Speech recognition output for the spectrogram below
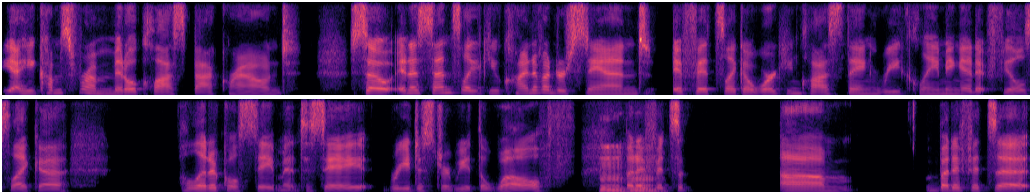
yeah he comes from a middle class background. So in a sense like you kind of understand if it's like a working class thing reclaiming it it feels like a political statement to say redistribute the wealth. But if mhm. it's a um but if it's a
